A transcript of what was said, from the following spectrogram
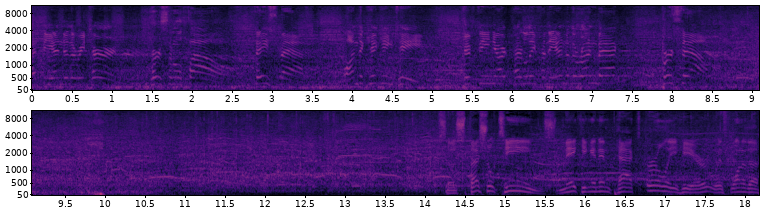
At the end of the return, personal foul, face mask on the kicking team. 15-yard penalty for the end of the run back. First down. So special teams making an impact early here with one of the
